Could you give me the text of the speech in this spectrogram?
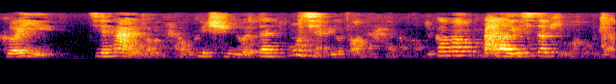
可以。接纳的状态，我可以持续多久？但目前这个状态还蛮好，就刚刚达到一个新的平衡这样。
